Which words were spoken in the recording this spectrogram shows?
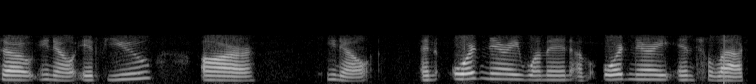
So, you know, if you are, you know, an ordinary woman of ordinary intellect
